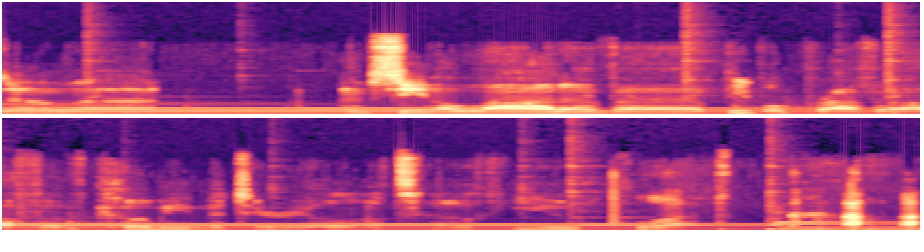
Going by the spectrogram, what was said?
So uh, I've seen a lot of uh, people profit off of Kobe material. I'll tell you what.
